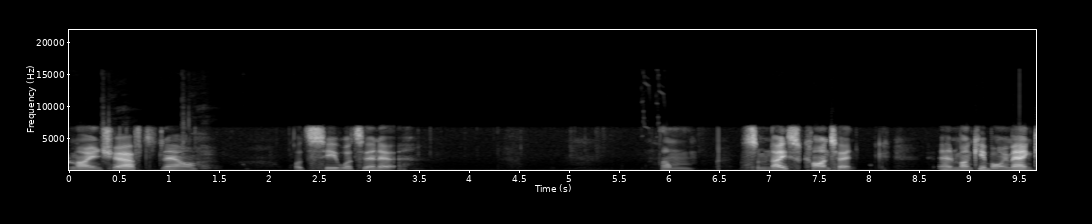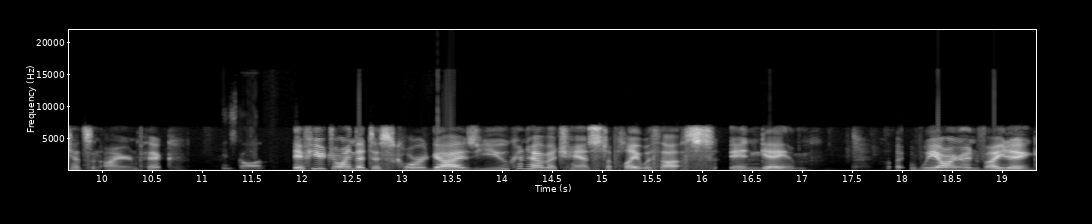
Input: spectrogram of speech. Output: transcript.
mine shaft now. Let's see what's in it. Um, some nice content. And Monkey Boy Man gets an iron pick. He's gone. If you join the Discord, guys, you can have a chance to play with us in game. We are inviting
